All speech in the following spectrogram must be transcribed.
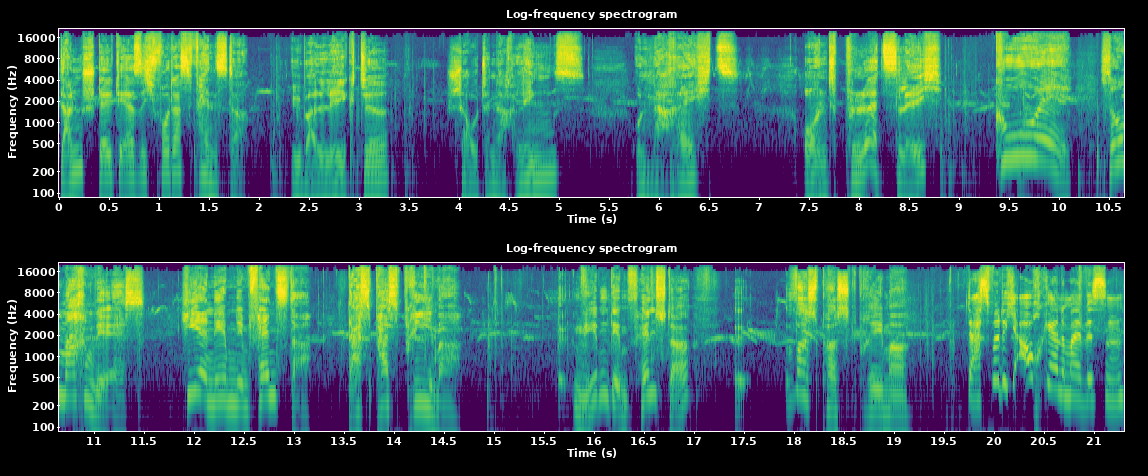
Dann stellte er sich vor das Fenster, überlegte, schaute nach links und nach rechts und plötzlich Cool, so machen wir es. Hier neben dem Fenster. Das passt prima. Neben dem Fenster? Äh, Was passt prima? Das würde ich auch gerne mal wissen.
